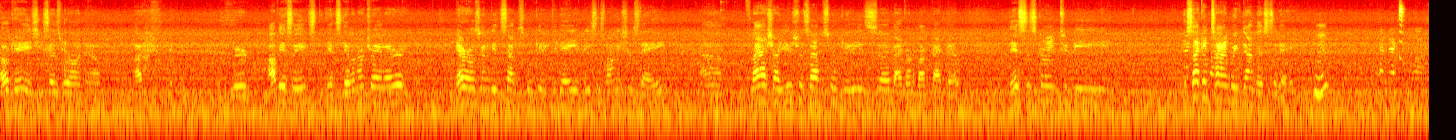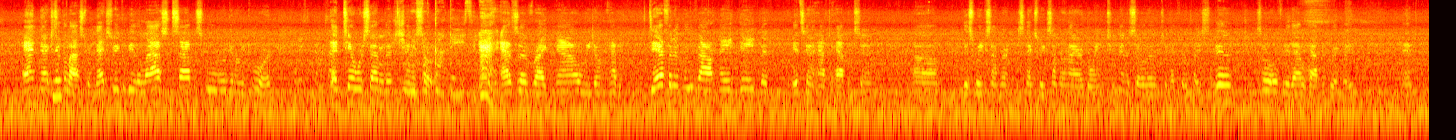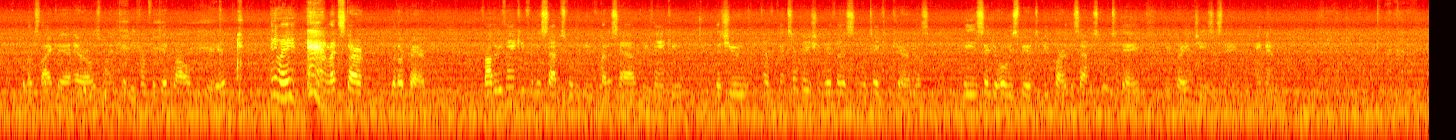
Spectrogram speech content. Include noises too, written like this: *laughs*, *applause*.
Okay, she says we're on now. *laughs* We're obviously st- still in our trailer. Arrow's going to be the Sabbath School kitty today, at least as long as she'll stay. Uh, Flash, our usual Sabbath School kitty, is uh, back on the bunk back there. This is going to be the second time we've done this today. Hmm? And next to the last. And next to the last one. Next week will be the last Sabbath school we're going to record At least number seven. until we're settled in Minnesota. *clears throat* As of right now, we don't have a definite move out date, but it's going to have to happen soon. Um, this week, Summer, this next week, Summer and I are going to Minnesota to look for a place to live. So hopefully that'll happen quickly. And looks like uh, is going to be comforted while we're here. Anyway, *clears throat* let's start with our prayer. Father, we thank you for this Sabbath school that you've let us have. We thank you that you have been so patient with us and were taking care of us. Please send your Holy Spirit to be part of the Sabbath school today. We pray in Jesus' name.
